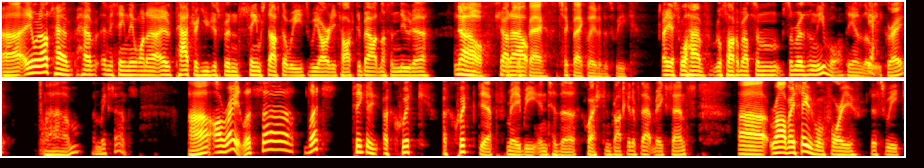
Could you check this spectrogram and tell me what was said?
Uh, anyone else have have anything they want to? Patrick, you just been same stuff that we we already talked about. Nothing new to. No, Shout I'll out. Check back, check back later this week. I guess we'll have we'll talk about some some Resident Evil at the end of the Yeah. week, right? Um, that makes sense. Uh, all right, let's uh let's take a, a quick a quick dip maybe into the question bucket if that makes sense. Uh, Rob, I saved one for you this week.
